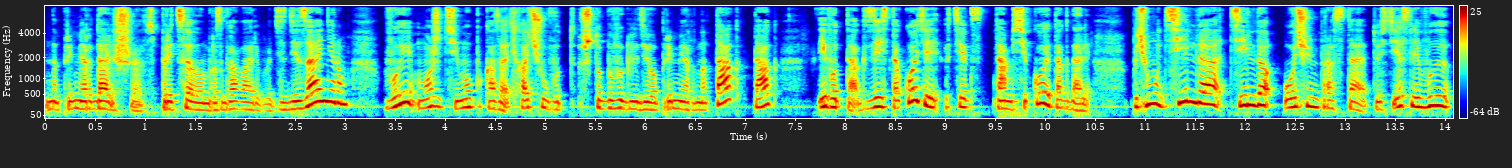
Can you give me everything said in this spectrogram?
Например, дальше с прицелом разговаривать с дизайнером, вы можете ему показать, хочу вот, чтобы выглядело примерно так, так, и вот так. Здесь такой текст, там секой и так далее. Почему тильда? Тильда очень простая. То есть, если вы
